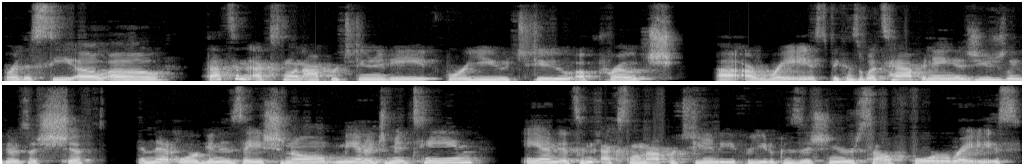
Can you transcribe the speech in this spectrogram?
or the COO, that's an excellent opportunity for you to approach uh, a raise because what's happening is usually there's a shift in that organizational management team and it's an excellent opportunity for you to position yourself for a raise.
